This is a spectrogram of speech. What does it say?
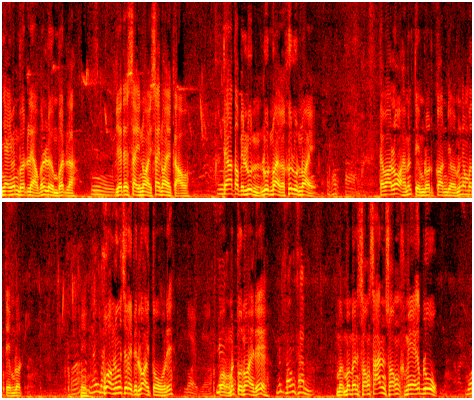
ใหญ่มันเบิดแล้วมันเริ่มเบิดแล้วโอ้อย่าได้ใส่น้อยใส่น้อยเก่า แต่ว่าต้องเป็นรุ่นรุ่นน้อยก็คือรุ่นน้อย ประทับตาแต่ว่ารอให้มันเต็มรถก่อนเดี๋ยวมันยังบ่เต็มรถนี่ยังบ่พวกนึงจะได้เป็นร้อยโตเดิร้อยเหรอพวกมันตัวน้อยเด้มันสองสั้นมันมันเป็นสองสันสองแม่กับลูก บ่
